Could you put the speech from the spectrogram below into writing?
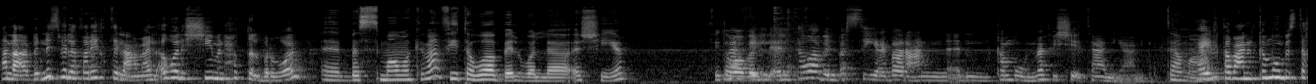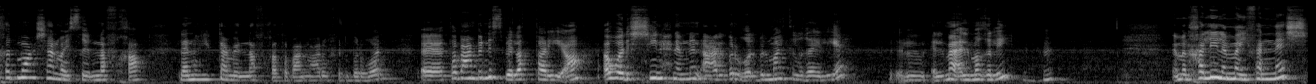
هلا بالنسبة لطريقة العمل أول إشي بنحط البرغل آه، بس ماما كمان في توابل ولا إيش هي؟ في توابل. ال- التوابل بس هي عبارة عن الكمون ما في شيء تاني يعني. تمام. هاي طبعا الكمون بيستخدموه عشان ما يصير نفخة لأنه هي بتعمل نفخة طبعا معروف البرغل. آه طبعا بالنسبة للطريقة أول شيء نحن بننقع البرغل بالمية الغالية ال- الماء المغلي. بنخليه لما يفنش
